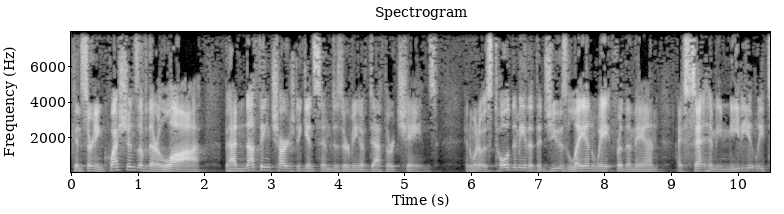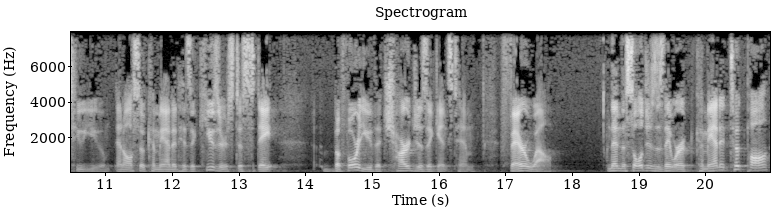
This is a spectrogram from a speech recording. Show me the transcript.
concerning questions of their law, but had nothing charged against him deserving of death or chains. And when it was told to me that the Jews lay in wait for the man, I sent him immediately to you and also commanded his accusers to state before you the charges against him. Farewell. Then the soldiers, as they were commanded, took Paul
